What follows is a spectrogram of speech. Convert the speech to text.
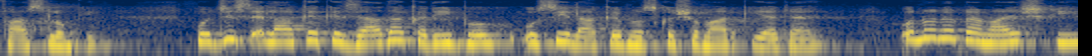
فاصلوں کی۔ وہ جس علاقے کے زیادہ قریب ہو، اسی علاقے میں اس کو شمار کیا جائے۔ انہوں نے پیمائش کی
